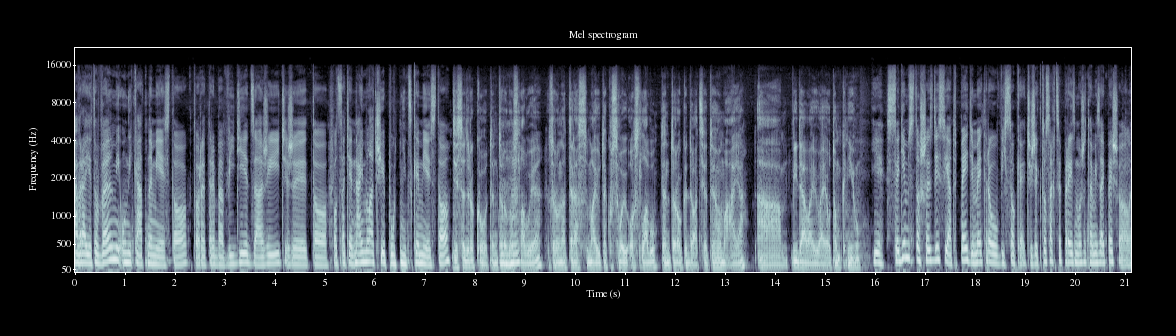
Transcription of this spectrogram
a vraj je to veľmi unikátne miesto, ktoré treba vidieť, zažiť, že je to v podstate najmladšie putnické miesto. 10 rokov tento rok mm-hmm. oslavuje. Zrovna teraz majú takú svoju oslavu tento rok 20. mája a vydávajú aj o tom knihu je 765 metrov vysoké, čiže kto sa chce prejsť, môže tam ísť aj pešo, ale...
